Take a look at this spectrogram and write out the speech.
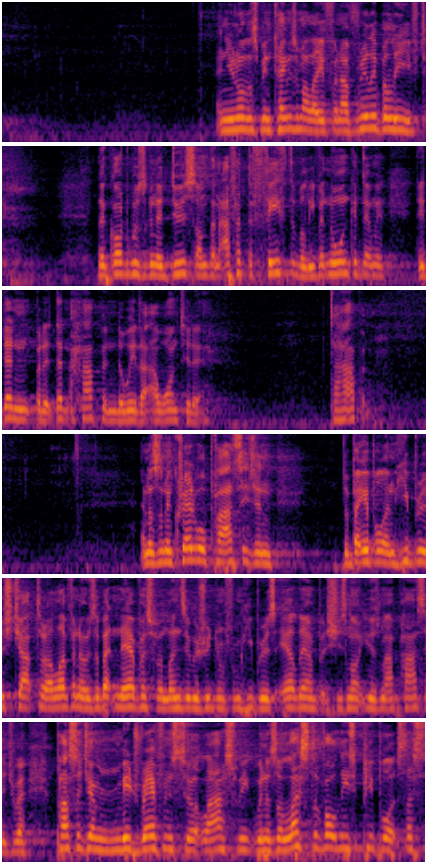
And you know, there's been times in my life when I've really believed that God was going to do something. I've had the faith to believe it. No one could tell me they didn't, but it didn't happen the way that I wanted it to happen. And there's an incredible passage in the Bible in Hebrews chapter 11. I was a bit nervous when Lindsay was reading from Hebrews earlier, but she's not used my passage. Where passage I made reference to it last week when there's a list of all these people. It's this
